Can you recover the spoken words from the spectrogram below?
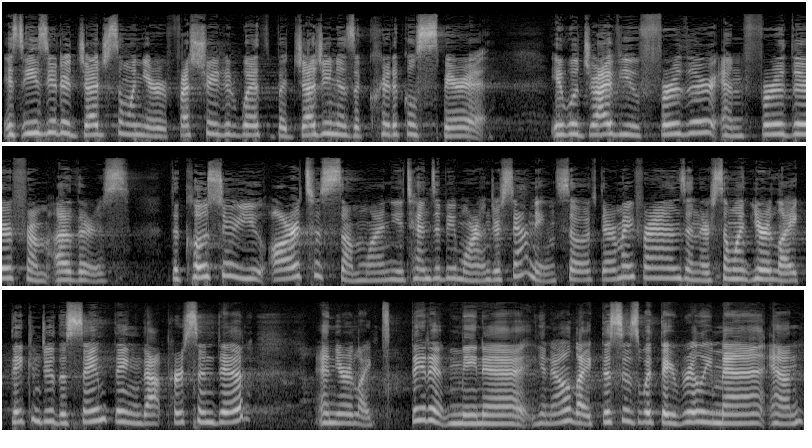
It's easier to judge someone you're frustrated with, but judging is a critical spirit. It will drive you further and further from others the closer you are to someone, you tend to be more understanding. So if they're my friends and there's someone you're like, they can do the same thing that person did, and you're like, they didn't mean it, you know, like this is what they really meant. And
